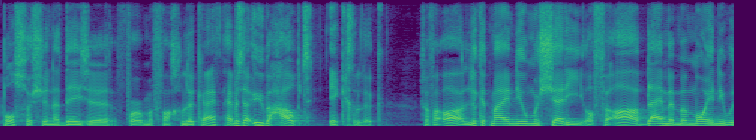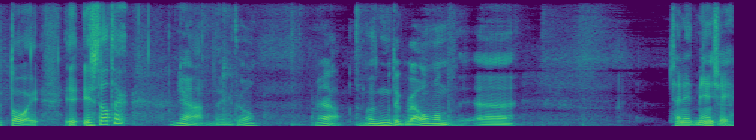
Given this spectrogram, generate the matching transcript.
bos als je naar deze vormen van geluk kijkt? Hebben ze daar überhaupt ik-geluk? Zo van, oh, look at my nieuwe machete. Of, oh, blij met mijn mooie nieuwe toy. Is dat er? Ja, denk ik wel. Ja, dat moet ook wel, want eh, Het zijn net mensen, hè?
